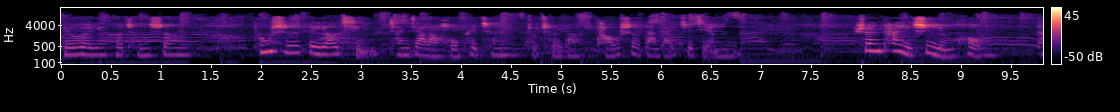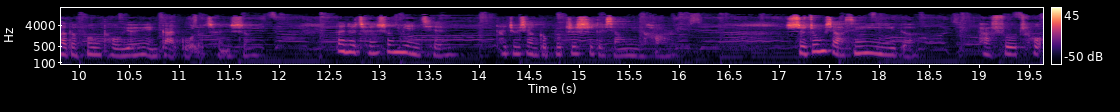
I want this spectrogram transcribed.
刘若英和陈升同时被邀请参加了侯佩岑主持的《桃色蛋白质》节目。虽然她已是影后，她的风头远远盖过了陈升，但在陈升面前，她就像个不知事的小女孩，始终小心翼翼的，怕说错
